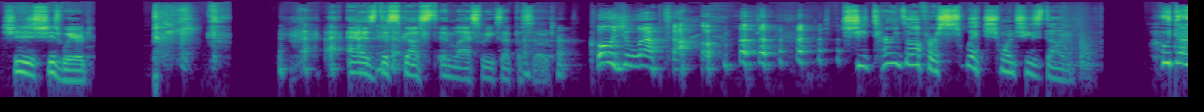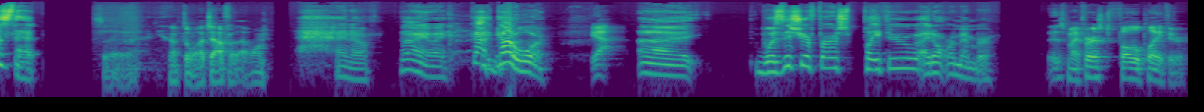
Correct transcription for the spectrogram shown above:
She's she's weird, as discussed in last week's episode. Close your laptop. She turns off her switch when she's done. Who does that? so you have to watch out for that one. I know. Anyway, God, God of War. Yeah. Uh, was this your first playthrough? I don't remember. This is my first full playthrough.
